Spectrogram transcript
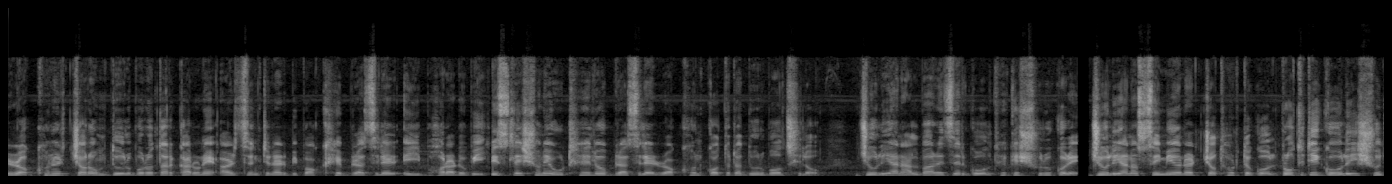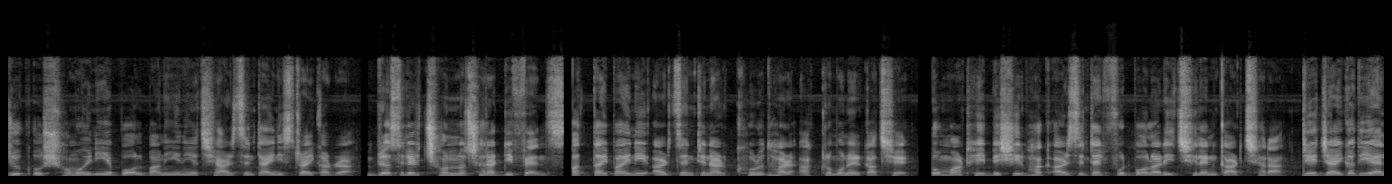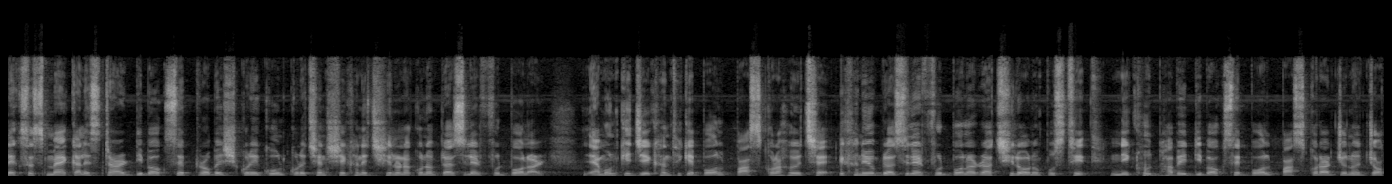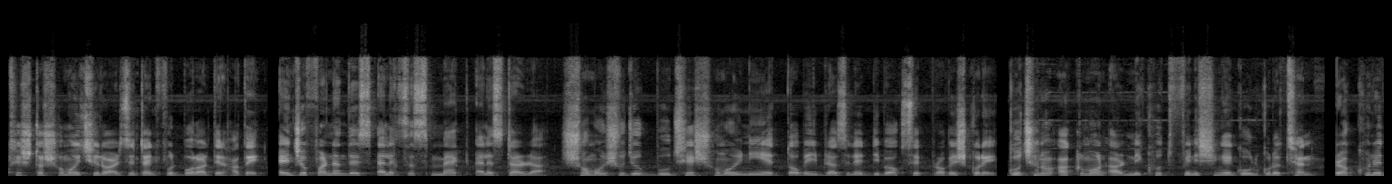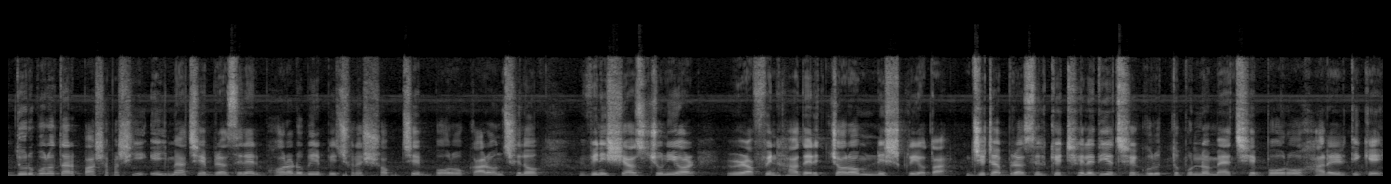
রক্ষণের চরম দুর্বলতার কারণে আর্জেন্টিনার বিপক্ষে ব্রাজিলের এই ভরাডুবি। বিশ্লেষণে উঠে এলো, ব্রাজিলের রক্ষণ কতটা দুর্বল ছিল। জুলিয়ান আলভারেজের গোল থেকে শুরু করে জুলিয়ানো সিমিওনের চতুর্থ গোল। প্রতিটি গোলেই সুযোগ ও সময় নিয়ে বল বানিয়ে নিয়েছে আর্জেন্টাইন স্ট্রাইকাররা। ব্রাজিলের ছন্নছাড়া ডিফেন্স পাত্তাই পায়নি আর্জেন্টিনার ক্ষুরধার আক্রমণের কাছে। তো মাঠেই বেশিরভাগ আর্জেন্টাইন ফুটবলারই ছিলেন গার্ড ছাড়া। যে জায়গা দিয়ে অ্যালেক্সাস ম্যাক অ্যালেস্টার ডিবক্সে প্রবেশ করে গোল করেছেন, সেখানে ছিল না কোনো ব্রাজিলের ফুটবলার। এমনকি যেখান থেকে বল পাস করা হয়েছে এখানেও ব্রাজিলের ফুটবলাররা ছিল অনুপস্থিত। নিখুঁতভাবে ডিবক্সে বল পাস করার জন্য যথেষ্ট সময় ছিল আর্জেন্টাইন ফুটবলারদের হাতে। এনজো ফার্নান্দেস, অ্যালেক্সাস ম্যাক, অ্যালেস্টাররা সময় সুযোগ বুঝে সময় নিয়ে তবেই ব্রাজিলের ডিবক্সে প্রবেশ করে গোছানো আক্রমণ আর নিখুঁত ফিনিশিংয়ে গোল করেছেন। রক্ষণের দুর্বলতার পাশাপাশি এই ম্যাচে ব্রাজিলের ভরাডুবির পিছনে সবচেয়ে বড় কারণ ছিল ভিনিসিয়াস জুনিয়র রাফিনহাদের চরম নিষ্ক্রিয়তা, যেটা ব্রাজিলকে ঠেলে দিয়েছে গুরুত্বপূর্ণ ম্যাচে বড় হারের দিকে।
